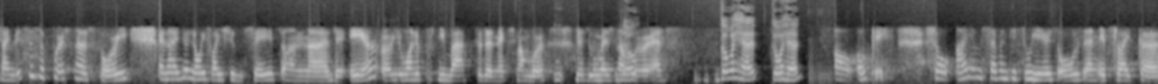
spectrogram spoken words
time. This is a personal story, and I don't know if I should say it on uh, the air or you want to put me back to the next number, the Zoomer's number, and. Go ahead. Go ahead. Oh, okay. So I am 72 years old, and it's like uh,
